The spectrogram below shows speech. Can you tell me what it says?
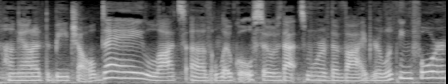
hung out at the beach all day, lots of locals. So if that's more of the vibe you're looking for,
